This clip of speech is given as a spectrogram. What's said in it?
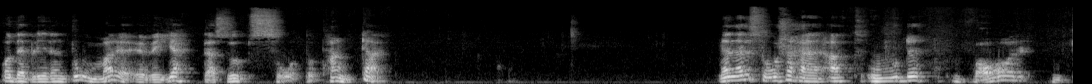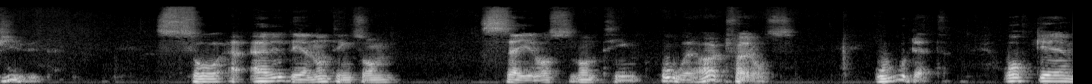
och det blir en domare över hjärtats uppsåt och tankar. Men när det står så här att ordet var Gud så är ju det någonting som säger oss någonting oerhört för oss. Ordet. Och eh,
